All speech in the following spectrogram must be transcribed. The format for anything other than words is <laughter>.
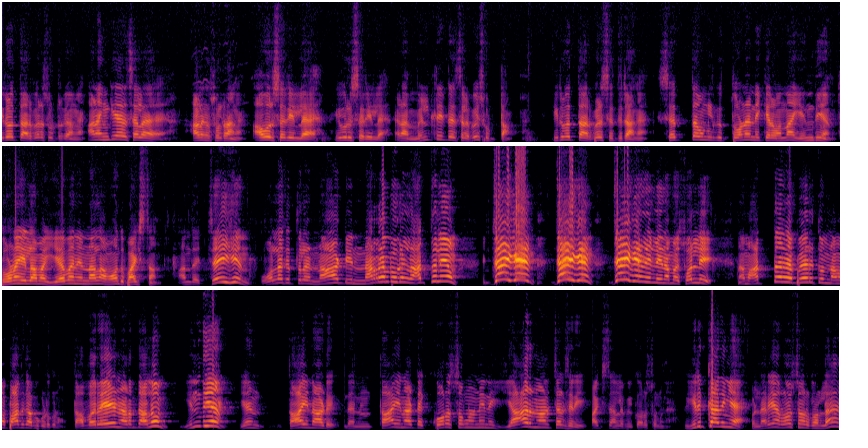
இருபத்தாறு பேரை சுட்டிருக்காங்க. ஆனால் இங்கே சில ஆளுங்க சொல்கிறாங்க அவர் சரியில்லை இவரு சரியில்லை. ஏன்னா மிலிட்ரி ட்ரெஸ்ஸில் போய் சுட்டான். இருபத்தாறு பேர் செத்துட்டாங்க. செத்தவங்களுக்கு துணை நிற்கிறவன் தான் இந்தியன். துணை இல்லாமல் எவன் என்னாலும் அவன் வந்து பாகிஸ்தான். அந்த ஜெய்ஹிந்த் உலகத்தில் நாட்டின் நரம்புகள் அத்தனையும் ஜெய்ஹிந்த் ஜெய்ஹிந்த் ஜெய்ஹிந்த் நம்ம சொல்லி நம்ம அத்தனை பேருக்கும் நம்ம பாதுகாப்பு கொடுக்கணும். தவறே நடந்தாலும் இந்தியன் என் தாய் நாடு இந்த தாய் நாட்டை குறை சொல்லணும்னு யாரு நினைச்சாலும் சரி பாகிஸ்தான்ல போய் குறை சொல்லுங்க. இருக்காதீங்க. நிறைய ரோஷம் இருக்கும்ல?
